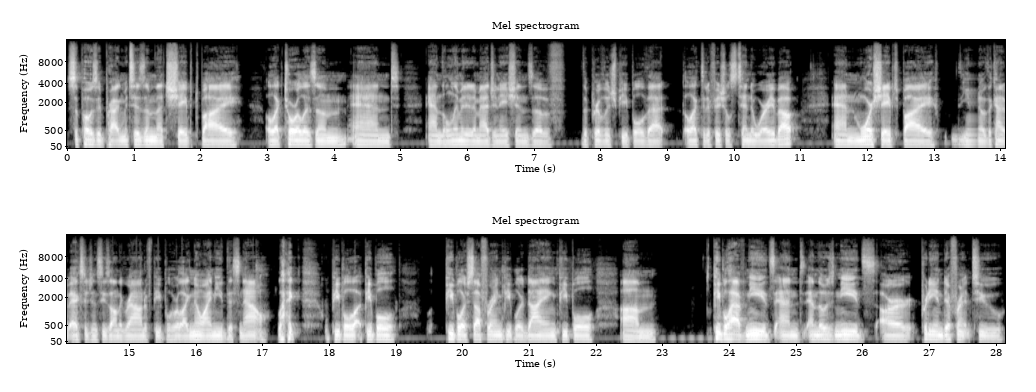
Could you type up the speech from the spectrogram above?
supposed pragmatism that's shaped by electoralism and and the limited imaginations of the privileged people that elected officials tend to worry about and more shaped by you know the kind of exigencies on the ground of people who are like no i need this now. Like people people people are suffering people are dying people um people have needs and and those needs are pretty indifferent to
